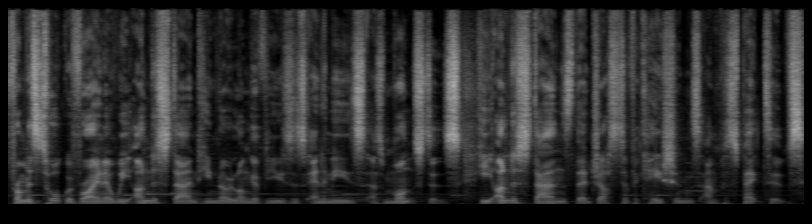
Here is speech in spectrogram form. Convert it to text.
From his talk with Reiner, we understand he no longer views his enemies as monsters. He understands their justifications and perspectives.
